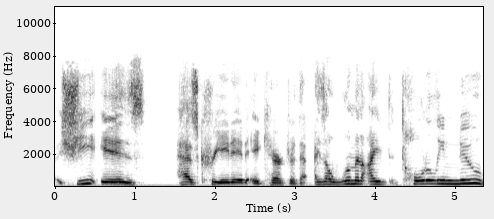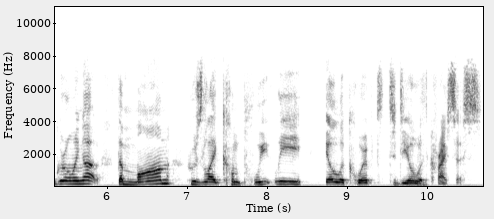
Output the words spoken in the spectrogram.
Mm-hmm. She is has created a character that is a woman I totally knew growing up. The mom who's like completely ill-equipped to deal with crisis.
